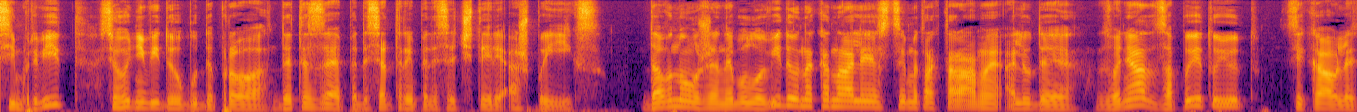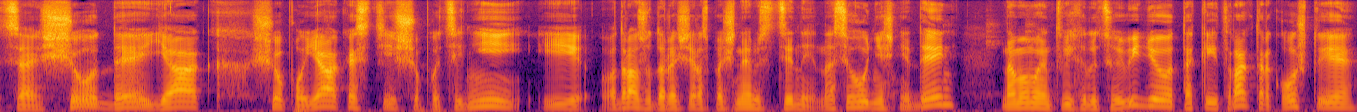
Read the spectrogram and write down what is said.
Всім привіт! Сьогодні відео буде про DTZ 5354 HPX. Давно вже не було відео на каналі з цими тракторами, а люди дзвонять, запитують, цікавляться, що, де, як, що по якості, що по ціні. І одразу, до речі, розпочнемо з ціни. На сьогоднішній день, на момент виходу цього відео, такий трактор коштує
